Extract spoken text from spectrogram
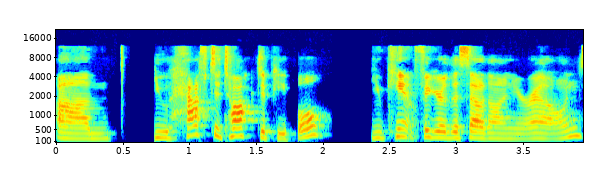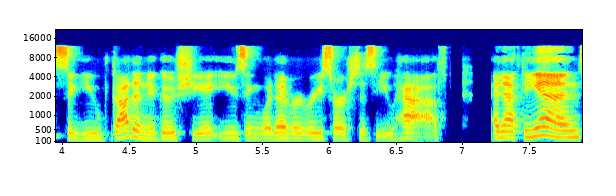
Um, you have to talk to people. You can't figure this out on your own so you've got to negotiate using whatever resources you have and at the end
